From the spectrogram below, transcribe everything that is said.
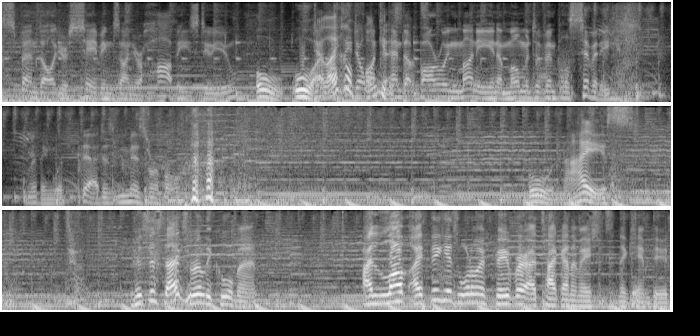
spend all your savings on your hobbies, do you? Ooh, ooh, I like how don't want to end up borrowing money in a moment of impulsivity. Living with debt is miserable. Ooh, nice. His aesthetic's really cool, man. I love, I think it's one of my favorite attack animations in the game, dude.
